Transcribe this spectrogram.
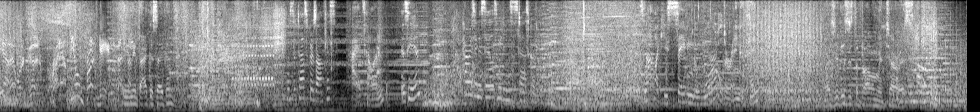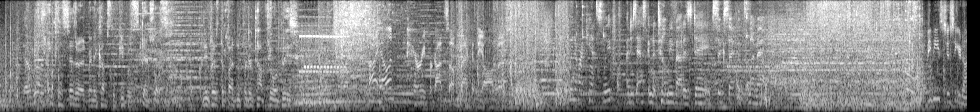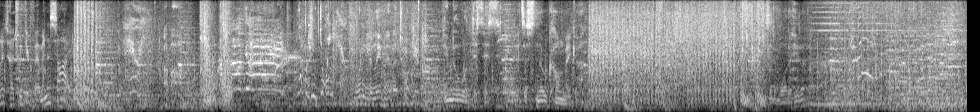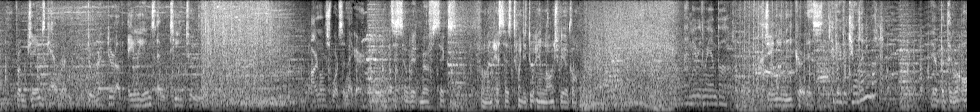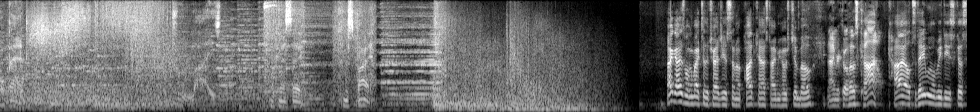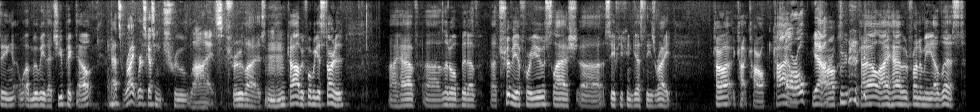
Yeah, that worked good. Right out the old front gate. Can you lean back a second? Mr. Tasker's office. Hi, it's Helen. Is he in? Harry's in a sales meeting, Mrs. Tasker. It's not like he's saving the world or anything. I see this is the problem with terrorists. They're really inconsiderate when it comes to people's schedules. Could you press the button for the top floor, please? Hi, Helen. Harry forgot something back at the office. Whenever I can't sleep, I just ask him to tell me about his day. Six seconds and I'm out. Maybe it's just that you're not in touch with your feminine side. Harry! What were you doing here? You wouldn't believe me if I told you. You know what this is? It's a snow cone maker. Is it a water heater? From James Cameron, director of Aliens and T2. Arnold Schwarzenegger, It's a Soviet MiRV 6 from an SS-22N launch vehicle. I married Rambo. Jamie Lee Curtis, Have you ever killed anyone? Yeah, but they were all bad. True Lies, What can I say? I'm a spy. All right, guys, welcome back to the Tragedy of Cinema podcast. I'm your host, Jimbo. And I'm your co host, Kyle. Kyle, today we will be discussing a movie that you picked out, That's right, we're discussing True Lies. True Lies. Kyle, before we get started, I have a little bit of uh, trivia for you, slash, uh, see if you can guess these right. Carl, Carl, Kyle. Carl, yeah. Carl, Kyle, I have in front of me a list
